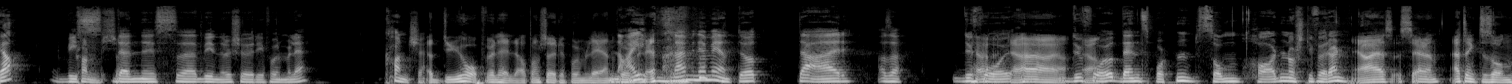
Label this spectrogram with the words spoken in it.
Ja, Hvis Kanskje. Dennis eh, begynner å kjøre i Formel E. Kanskje. Ja, du håper vel heller at han kjører Formel E enn Nei, Formel 1? nei, men jeg mente jo at det er Altså, du får, ja, ja, ja, du ja. får jo den sporten som har den norske føreren. Ja, jeg ser den. Jeg tenkte sånn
